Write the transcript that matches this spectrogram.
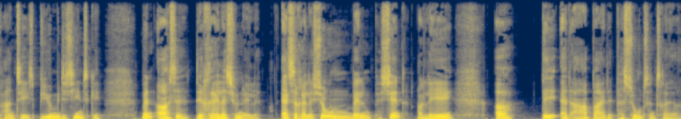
parentes biomedicinske, men også det relationelle, altså relationen mellem patient og læge, og det at arbejde personcentreret.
